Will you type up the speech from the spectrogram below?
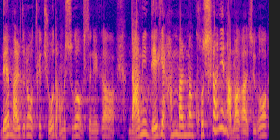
내 말들은 어떻게 주워 담을 수가 없으니까 남이 내게 한 말만 고스란히 남아가지고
